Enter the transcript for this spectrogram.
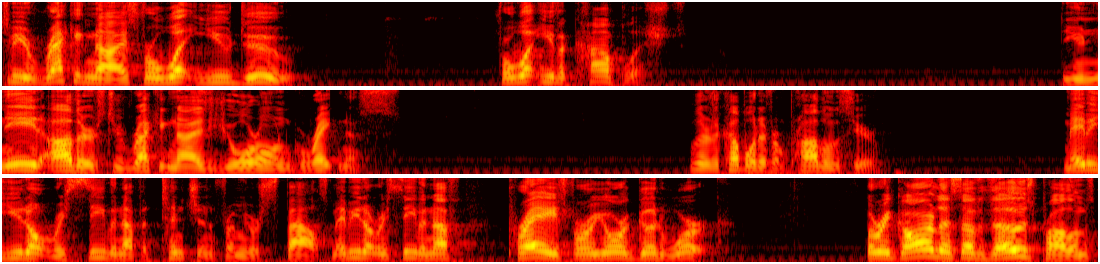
to be recognized for what you do, for what you've accomplished? Do you need others to recognize your own greatness? Well, there's a couple of different problems here. Maybe you don't receive enough attention from your spouse. Maybe you don't receive enough praise for your good work. But regardless of those problems,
